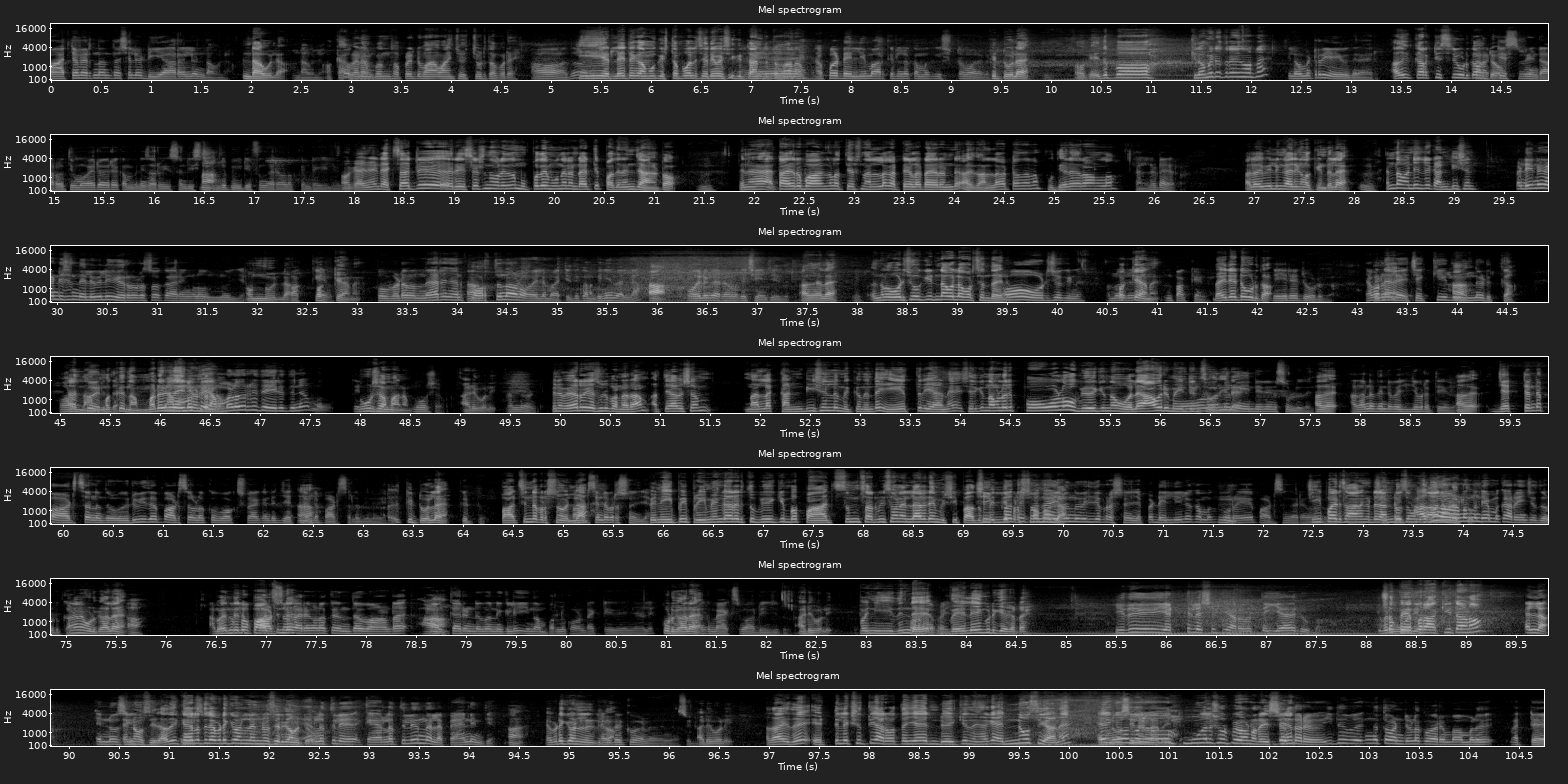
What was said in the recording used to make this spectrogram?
മാറ്റം വരുന്നത് എന്താ വെച്ചാൽ ഡി ആർ എൽ ഉണ്ടാവില്ല ഉണ്ടാവില്ല ഉണ്ടാവില്ല ഓക്കെ അത് വേണേ നമുക്കൊന്ന് സെപ്പറേറ്റ് വാങ്ങിച്ച് വെച്ച് കൊടുത്താൽ പോരെ. ആ അത് ഈ ഹെഡ്ലൈറ്റ് ഒക്കെ നമുക്ക് ഇഷ്ടംപോലെ ചെറിയ പൈസ കിട്ടാൻ കിട്ടും സാധനം. അപ്പൊ ഡൽഹി മാർക്കറ്റിലൊക്കെ നമുക്ക് ഇഷ്ടം പോലെ കിട്ടും. കിട്ടൂലേ? ഓക്കെ ഇതിപ്പോ കിലോമീറ്റർ എത്രയെന്ന് പറഞ്ഞാൽ കിലോമീറ്റർ എഴുപതിനായിരം. അത് കറക്റ്റ് ഹിസ്റ്ററി കൊടുക്കാൻ പറ്റും ഹിസ്റ്ററി ഉണ്ട്. അറുപത്തി മൂവായിരം വരെ കമ്പനി സർവീസ് ഉണ്ട്. ഹിസ്റ്ററിന്റെ പി ഡി എഫും കാര്യങ്ങളൊക്കെ ഉണ്ട്. ഓക്കെ അതിന്റെ എക്സാക്ട് രജിസ്ട്രേഷൻ എന്ന് പറയുന്നത് മുപ്പത് മൂന്ന് രണ്ടായിരത്തി പതിനഞ്ചാണ് കേട്ടോ പിന്നെ ടയർ ഭാഗങ്ങൾ അത്യാവശ്യം നല്ല കട്ടിയുള്ള ടയർ ഉണ്ട്. അത് നല്ല കട്ട എന്ന് പറഞ്ഞാൽ പുതിയ ടയറാണല്ലോ നല്ല ടയർ അലോവിലും കാര്യങ്ങളൊക്കെ ഉണ്ട് അല്ലേ? എന്താ വണ്ടിന്റെ കണ്ടീഷൻ വണ്ടീന്റെ കണ്ടീഷൻ നിലവിൽ ഇററസോ കാര്യങ്ങളോ ഒന്നുമില്ല. ഒന്നുമില്ല. പക്കയാണ്. അപ്പോൾ ഇവിടെ വന്നേരം ഞാൻ പുറത്തുനിന്നാണ് ഓയിൽ മാറ്റിയത്? കമ്പനി എന്നല്ല. ഓയിലും കാര്യങ്ങളൊക്കെ ചേഞ്ച് ചെയ്തിട്ട്. അതെ അല്ലേ? നിങ്ങൾ ഓടിച്ചു നോക്കിയിട്ടുണ്ടാവല്ലോ കുറച്ച് ഓ ഓടിച്ചു നോക്കിയിട്ടുണ്ട്. പക്കയാണ്. പക്കയാണ്. ധൈര്യമായിട്ട് കൊടുക്കാം. ധൈര്യമായിട്ട് കൊടുക്കുക ഞാൻ പറഞ്ഞില്ലേ ചെക്ക് ചെയ്ത്. ഒന്ന് എടുക്കാം. നമുക്ക് നമ്മുടെ ഒരു ധൈര്യം നമ്മളൊരു ധൈര്യത്തിന് നൂറ് ശതമാനം. നൂറ് ശതമാനം. അടിപൊളി. പിന്നെ വേറൊരു കേസ് കൂടി പറഞ്ഞുതരാം. അത്യാവശ്യം നല്ല കണ്ടീഷനിൽ നിൽക്കുന്നുണ്ട് എ ത്രീ ആണ്. ശരിക്കും നമ്മളൊരു പോളോ ഉപയോഗിക്കുന്ന പോലെ ആ ഒരു മെയിന്റെനൻസ് മതി മെയിന്റെനൻസ് ഉള്ളത്. അതെ. അതാണ് ഇതിന്റെ വലിയ പ്രത്യേകത. അതെ. ജെറ്റിന്റെ പാർട്സ് ആണ് ഒരുവിധ പാർട്സുകളൊക്കെ വോക്സ് വാഗന്റെ ജെറ്റിന്റെ പാർട്സ് കിട്ടും അല്ലേ? കിട്ടും. പാർട്സിന്റെ പ്രശ്നമില്ല പാർട്സിന്റെ പ്രശ്നമില്ല. പിന്നെ ഇപ്പൊ ഈ പ്രീമിയം കാർ എടുത്ത് ഉപയോഗിക്കുമ്പോൾ പാർട്സും സർവീസും എല്ലാവരുടെയും വിഷയം. ഇപ്പൊ അതും വലിയ പ്രശ്നമില്ല ഇപ്പത്തെ വലിയ പ്രശ്നമില്ല. ഇപ്പൊ ഡൽഹിയിലൊക്കെ നമുക്ക്. കുറെ പാർട്സും കാര്യങ്ങളും ചീപ്പായിട്ട് സാധനം കിട്ടും രണ്ട് ദിവസം അത് സാധനം വേണമെന്നുണ്ടെങ്കിൽ നമുക്ക് അറേഞ്ച് ചെയ്ത് കൊടുക്കാം. അങ്ങനെ കൊടുക്കാം അല്ലേ? പാർട്സോ കാര്യങ്ങളൊക്കെ എന്താ വേണ്ട ആൾക്കാരുണ്ടെന്നുണ്ടെങ്കിൽ ഈ നമ്പറിൽ കോൺടാക്ട് ചെയ്ത് കഴിഞ്ഞാൽ കൊടുക്കാം അല്ലേ? മാക്സിമം അറേഞ്ച് ചെയ്തു അടിപൊളി. അപ്പൊ ഇനി ഇതിന്റെ വിലയും കൂടി കേൾക്കട്ടെ ഇത് എട്ട് ലക്ഷത്തി അറുപത്തി അയ്യായിരം രൂപ. ഇവിടെ പേപ്പർ ആക്കിയിട്ടാണോ? അല്ല എൻ ഒ സി അത് കേരളത്തിൽ എവിടേക്ക് വേണമെങ്കിലും എൻ ഒ സി എടുക്കാൻ പറ്റും കേരളത്തിൽ കേരളത്തിൽ നിന്നല്ല പാൻ ഇന്ത്യ ആ എവിടേക്ക് വേണമെങ്കിലും എവിടേക്ക് വേണം അടിപൊളി. അതായത് എട്ട് ലക്ഷത്തി അറുപത്തയ്യായിരം രൂപയ്ക്ക് നിങ്ങൾക്ക് എൻ ഒ സി ആണ്. എനിക്ക് തോന്നുന്നു മൂന്ന് ലക്ഷം റുപ്യ വേണം രജിസ്റ്റർ ചെയ്യാൻ? ഇത് ഇങ്ങനത്തെ വണ്ടികളൊക്കെ വരുമ്പോൾ നമ്മൾ മറ്റേ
